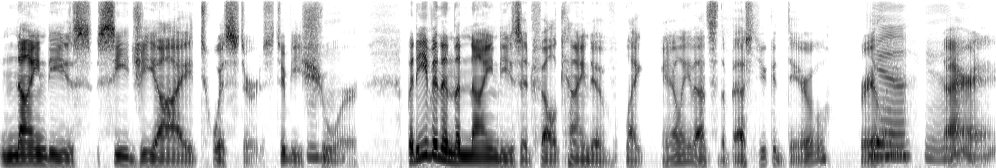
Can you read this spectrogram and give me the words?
90s CGI twisters to be Mhm. sure. But even in the 90s it felt kind of like really that's the best you could do? Really? Yeah. Yeah. All right.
